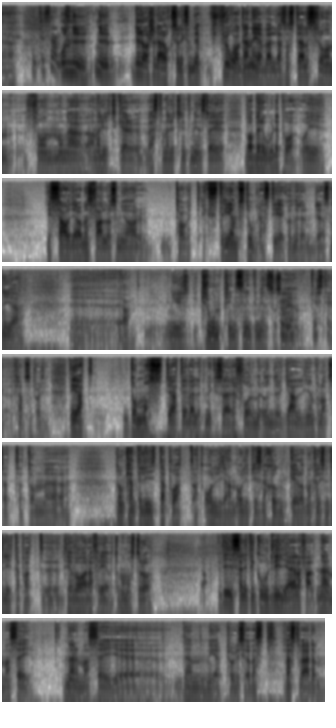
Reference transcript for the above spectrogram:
Intressant. Och nu, nu, det rör sig där också liksom, det, frågan är väl den som ställs från, från många analytiker, västanalytiker inte minst, och är, vad beror det på? Och i, i Saudiarabiens fall och som ju har tagit extremt stora steg under den, deras nya eh, ja, kronprinsen inte minst och som mm, är. Eh, fram som Det är ju att de måste, att det är väldigt mycket sådär reformer under galgen på något sätt. Att de, eh, de kan inte lita på att, att oljan, oljepriserna sjunker och man kan liksom inte lita på att eh, det är vara för evigt och man måste då ja, visa lite god vilja i alla fall, närma sig närma sig eh, den mer progressiva väst, västvärlden.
